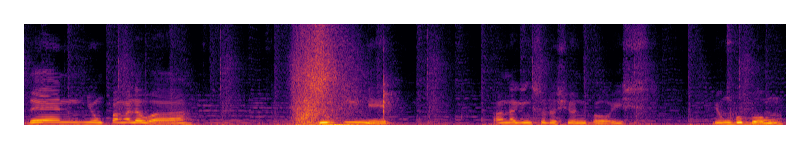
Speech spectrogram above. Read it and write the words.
Then, yung pangalawa, yung init ang naging solusyon ko is yung bubong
